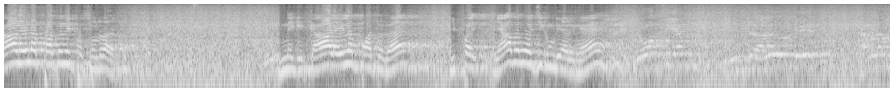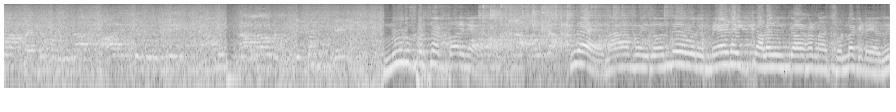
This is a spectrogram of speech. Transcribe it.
காலையில் பார்த்ததை இப்போ சொல்கிறார் இன்னைக்கு காலையில் பார்த்ததை இப்போ ஞாபகம் வச்சுக்க முடியாதுங்க. நூறு பர்சன்ட் பாருங்க. இல்லை நாம் இது வந்து ஒரு மேடை அளவுக்காக நான் சொல்ல கிடையாது.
